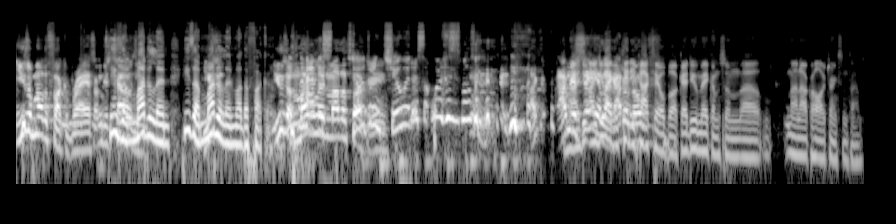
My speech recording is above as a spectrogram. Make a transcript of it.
use a motherfucker, Brass. I'm just He's a telling you. muddling. He's a muddling motherfucker. Use a Have muddling his Children chew it or something. What is he supposed to do? I, I'm No, I just do, I saying, do like, have I a don't kitty know. cocktail book. I do make them some uh, non-alcoholic drinks sometimes.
